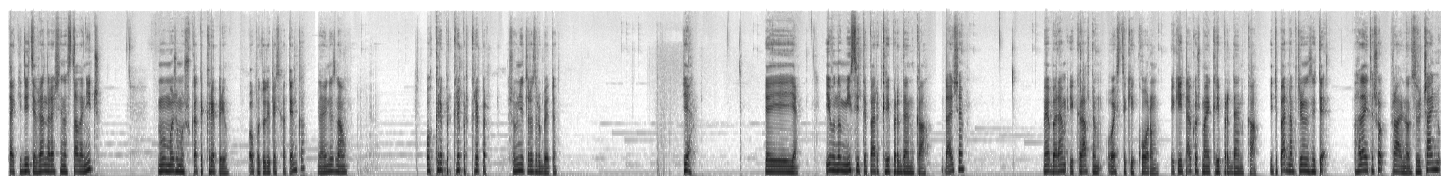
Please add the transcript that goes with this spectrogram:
Так, і дивіться, вже нарешті настала ніч. Тому ми можемо шукати криперів. Опа, тут якась хатинка. Я не знав. О, крипер, крипер, крипер. Що мені треба зробити? Є. Є, є, є, є. І воно містить тепер кріпер ДНК. Далі. Ми беремо і крафтимо ось такий корм, який також має кріпер ДНК. І тепер нам потрібно знайти. Гадайте, що? Правильно, звичайну,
